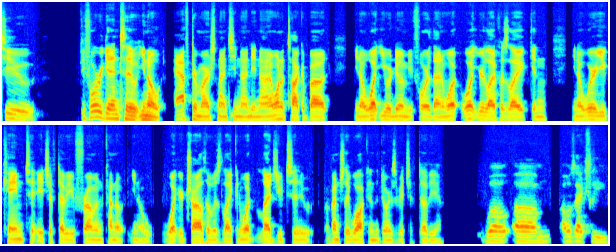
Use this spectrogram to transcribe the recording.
to, before we get into, you know, after March 1999, I want to talk about, you know, what you were doing before then, what, what your life was like and, you know, where you came to HFW from and kind of, you know, what your childhood was like and what led you to eventually walk in the doors of HFW. Well, um, I was actually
